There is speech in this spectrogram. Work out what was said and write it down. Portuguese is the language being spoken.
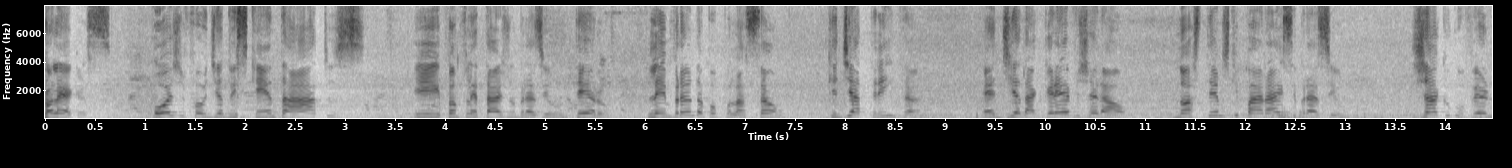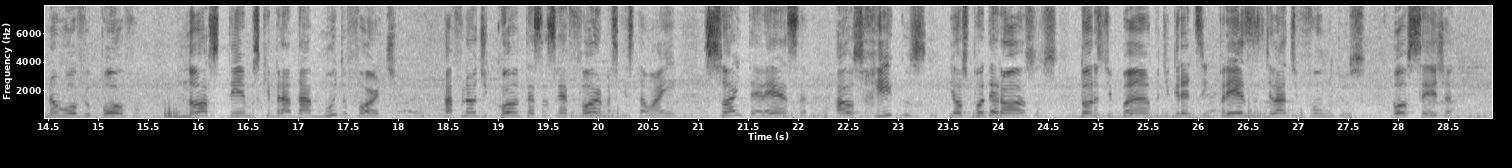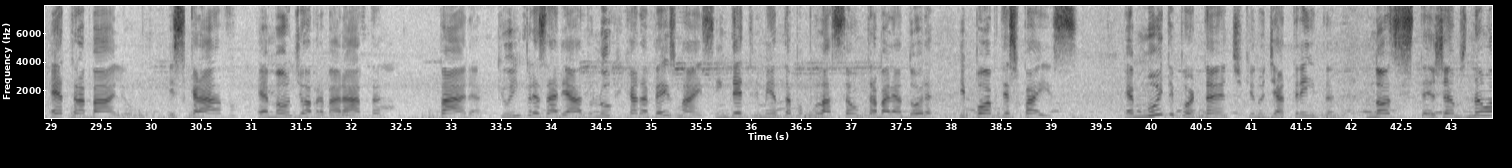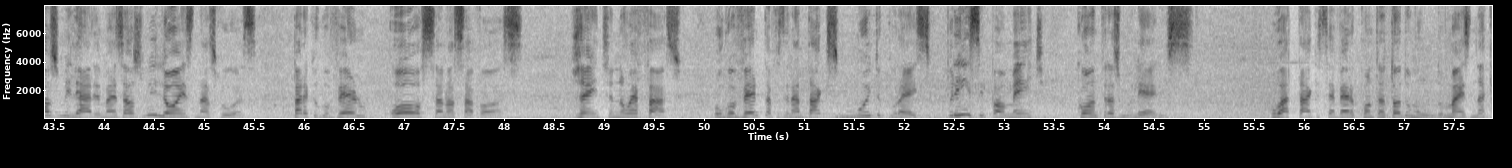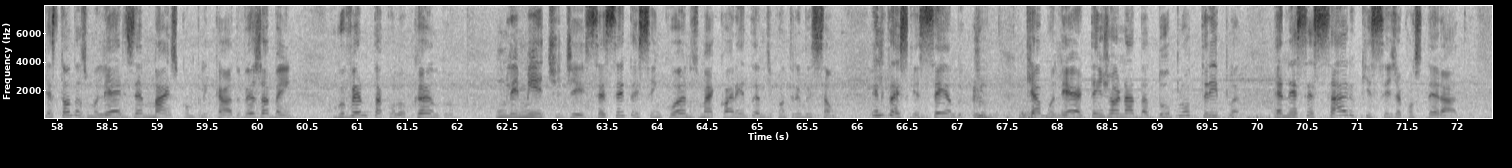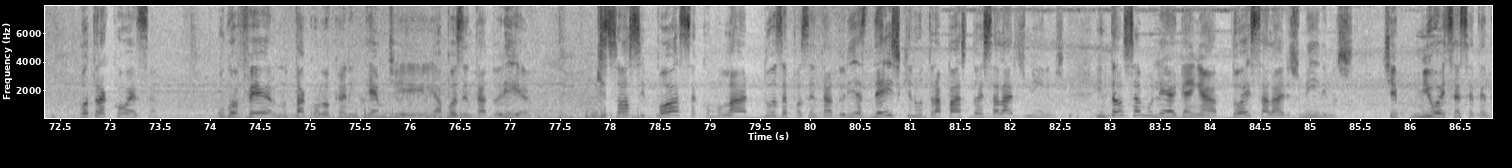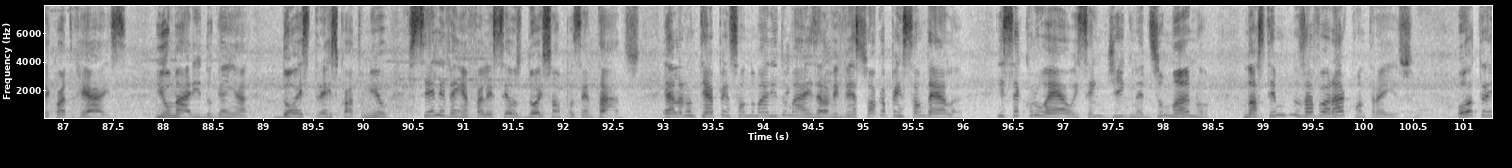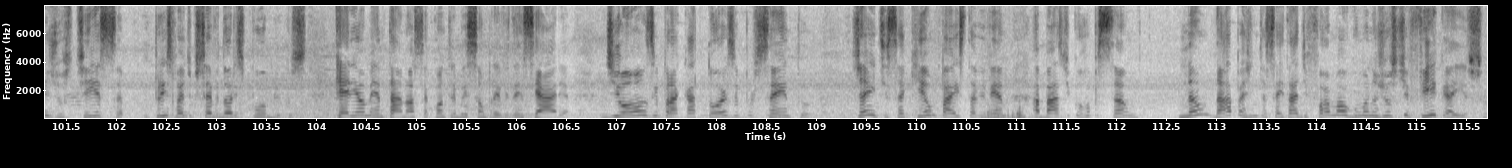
Colegas, hoje foi o dia do esquenta, atos e panfletagem no Brasil inteiro, lembrando a população que dia 30 é dia da greve geral. Nós temos que parar esse Brasil. Já que o governo não ouve o povo, nós temos que bradar muito forte. Afinal de contas, essas reformas que estão aí só interessam aos ricos e aos poderosos, donos de banco, de grandes empresas, de latifúndios. Ou seja, é trabalho escravo, é mão de obra barata, para que o empresariado lucre cada vez mais em detrimento da população trabalhadora e pobre desse país. É muito importante que no dia 30 nós estejamos não aos milhares, mas aos milhões nas ruas, para que o governo ouça a nossa voz. Gente, não é fácil. O governo está fazendo ataques muito cruéis, principalmente contra as mulheres o ataque severo contra todo mundo, mas na questão das mulheres é mais complicado. Veja bem, o governo está colocando um limite de 65 anos mais 40 anos de contribuição. Ele está esquecendo que a mulher tem jornada dupla ou tripla. É necessário que seja considerado. Outra coisa, o governo está colocando em termos de aposentadoria que só se possa acumular duas aposentadorias desde que não ultrapasse dois salários mínimos. Então, se a mulher ganhar dois salários mínimos, tipo R$ 1.874, e o marido ganha 2, 3, 4 mil, se ele vem a falecer, os dois são aposentados, ela não tem a pensão do marido mais, ela viver só com a pensão dela. Isso é cruel, isso é indigno, é desumano. Nós temos que nos avorar contra isso. Outra injustiça, principalmente com os servidores públicos, querem aumentar a nossa contribuição previdenciária de 11% para 14%. Gente, isso aqui é um país que está vivendo a base de corrupção. Não dá para a gente aceitar de forma alguma, não justifica isso.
